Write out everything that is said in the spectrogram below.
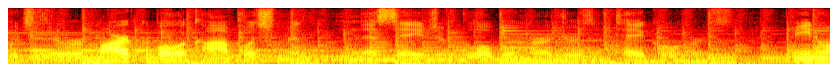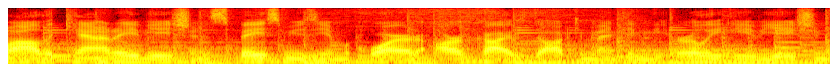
which is a remarkable accomplishment in this age of global mergers and takeovers. Meanwhile, the Canada Aviation and Space Museum acquired archives documenting the early aviation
